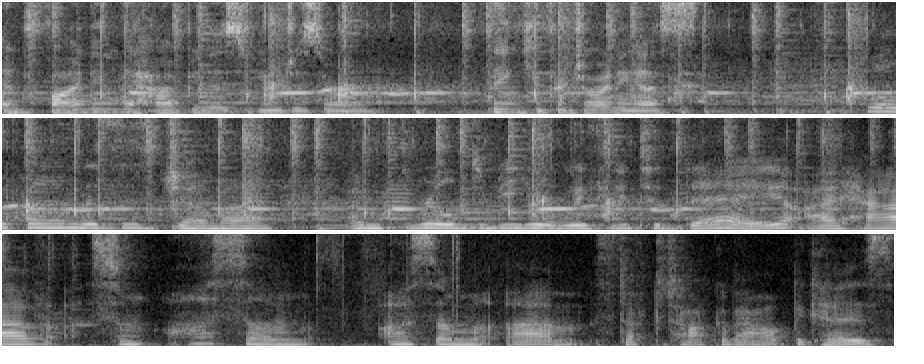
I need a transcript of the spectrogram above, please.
and finding the happiness you deserve. Thank you for joining us. Welcome, this is Gemma. I'm thrilled to be here with you today. I have some awesome, awesome um, stuff to talk about because,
